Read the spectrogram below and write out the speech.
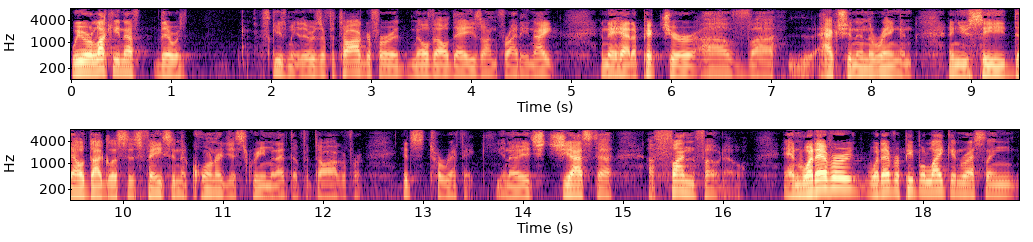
We were lucky enough. There was, excuse me, there was a photographer at Millville Days on Friday night, and they had a picture of uh, action in the ring, and and you see Del Douglas's face in the corner, just screaming at the photographer. It's terrific. You know, it's just a, a fun photo. And whatever whatever people like in wrestling,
